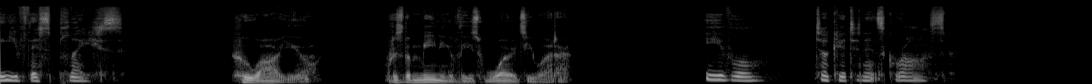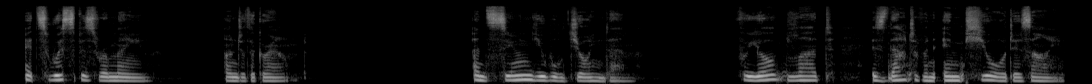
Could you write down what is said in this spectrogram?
Leave this place. Who are you? What is the meaning of these words you utter? Evil took it in its grasp. Its whispers remain under the ground. And soon you will join them, for your blood is that of an impure design.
